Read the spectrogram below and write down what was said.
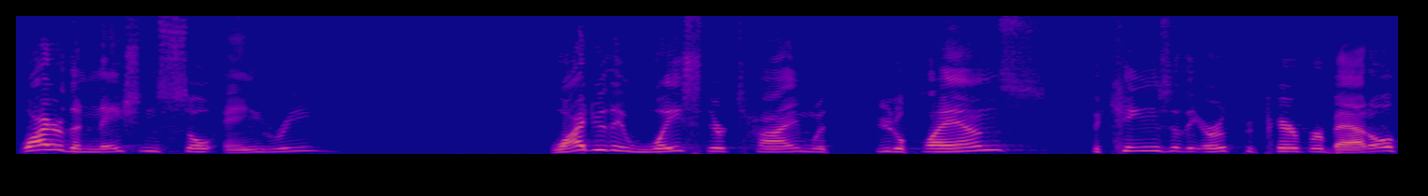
Why are the nations so angry? Why do they waste their time with futile plans? The kings of the earth prepare for battle.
